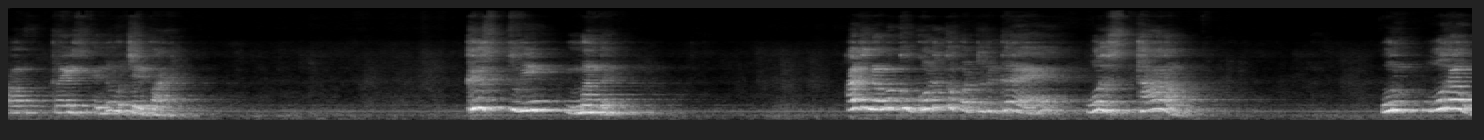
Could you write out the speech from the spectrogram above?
ஆஃப் கிரைஸ்ட் என்று உச்சரிப்பார்கள். கிறிஸ்துவின் மந்தன் அது நமக்கு கொடுக்கப்பட்டிருக்கிற ஒரு ஸ்தானம் ஒரு உறவு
